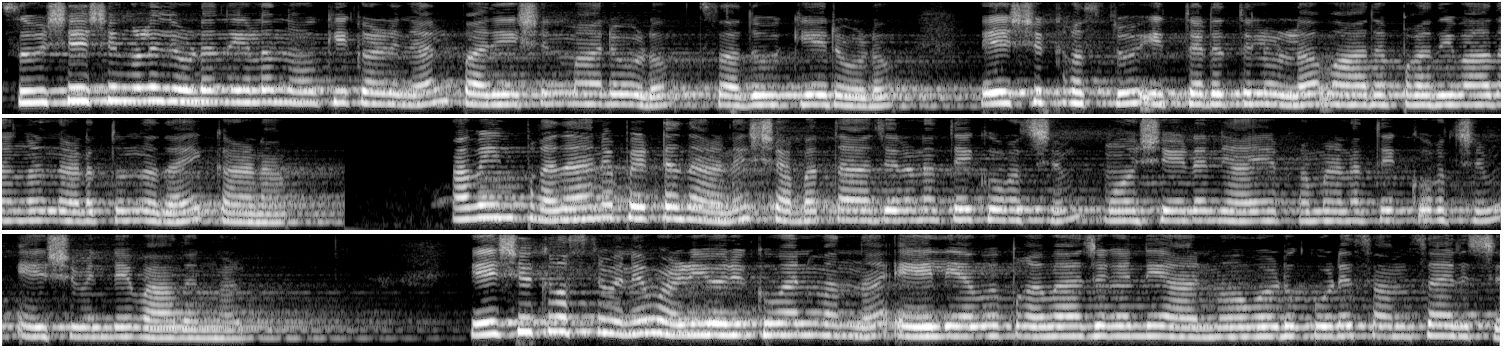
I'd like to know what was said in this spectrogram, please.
സുവിശേഷങ്ങളിലുടനീളം നോക്കിക്കഴിഞ്ഞാൽ പരീശന്മാരോടും സദൂക്കിയരോടും യേശു ക്രിസ്തു ഇത്തരത്തിലുള്ള വാദപ്രതിവാദങ്ങൾ നടത്തുന്നതായി കാണാം. അവയിൽ പ്രധാനപ്പെട്ടതാണ് ശബത്താചരണത്തെക്കുറിച്ചും മോശയുടെ ന്യായപ്രമാണത്തെക്കുറിച്ചും യേശുവിന്റെ വാദങ്ങൾ. യേശു ക്രിസ്തുവിന് വഴിയൊരുക്കുവാൻ വന്ന ഏലിയാവ് പ്രവാചകന്റെ ആത്മാവോട് കൂടെ സംസാരിച്ച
